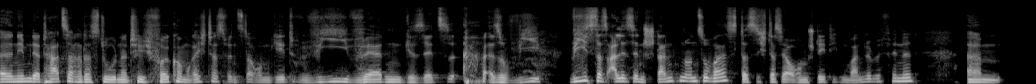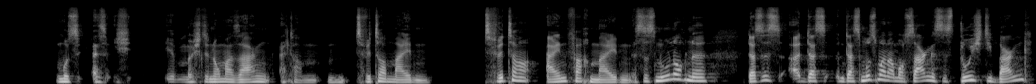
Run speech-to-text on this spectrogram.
äh, neben der Tatsache, dass du natürlich vollkommen recht hast, wenn es darum geht, wie werden Gesetze, also wie, wie ist das alles entstanden und sowas, dass sich das ja auch im stetigen Wandel befindet, ähm, muss, also ich möchte nochmal sagen, Alter, Twitter meiden. Twitter einfach meiden. Es ist nur noch eine, das ist, äh, das, das muss man aber auch sagen, es ist durch die Bank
